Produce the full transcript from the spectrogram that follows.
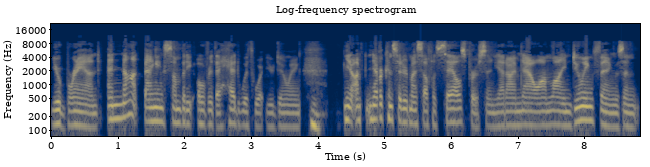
your brand and not banging somebody over the head with what you're doing. Mm. You know, I've never considered myself a salesperson, yet I'm now online doing things and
